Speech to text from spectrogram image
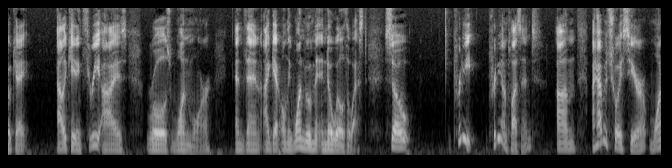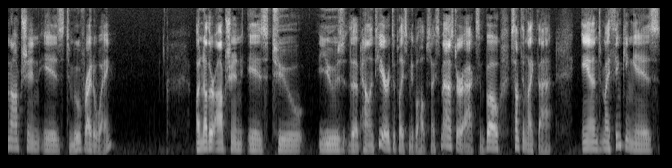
Okay. Allocating three eyes rolls one more. And then I get only one movement and no Will of the West. So pretty pretty unpleasant. Um, I have a choice here. One option is to move right away. Another option is to use the Palantir to place Smeagol Helps Nice Master, Axe and Bow, something like that. And my thinking is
